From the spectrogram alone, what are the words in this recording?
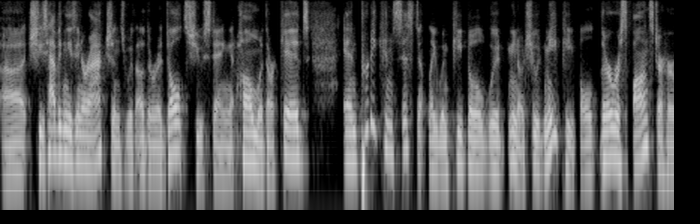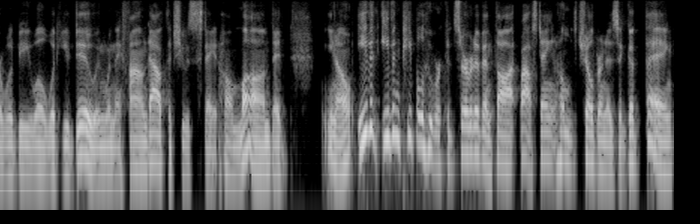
uh, she's having these interactions with other adults. She was staying at home with our kids. And pretty consistently, when people would, you know, she would meet people, their response to her would be, Well, what do you do? And when they found out that she was a stay at home mom, they'd, you know, even even people who were conservative and thought, wow, staying at home with children is a good thing,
